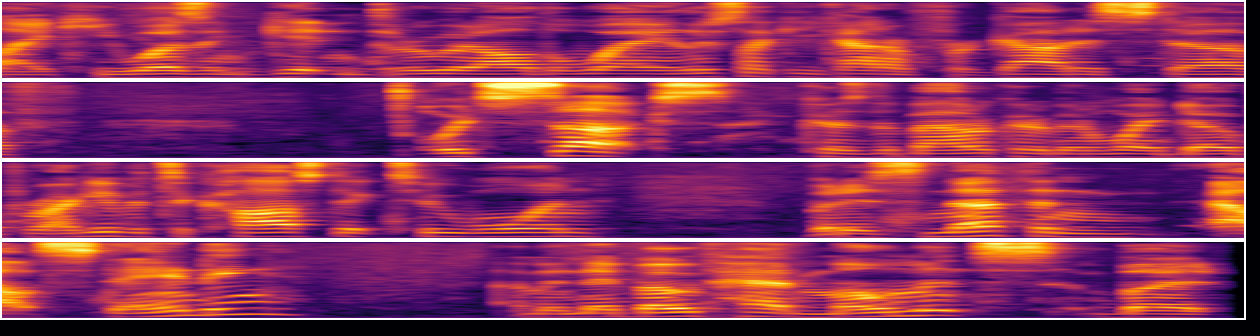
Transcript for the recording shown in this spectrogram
Like he wasn't getting through it all the way. It looks like he kind of forgot his stuff. which sucks because the battle could have been way doper. I give it to Caustic 2 1, but it's nothing outstanding. I mean, they both had moments, but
